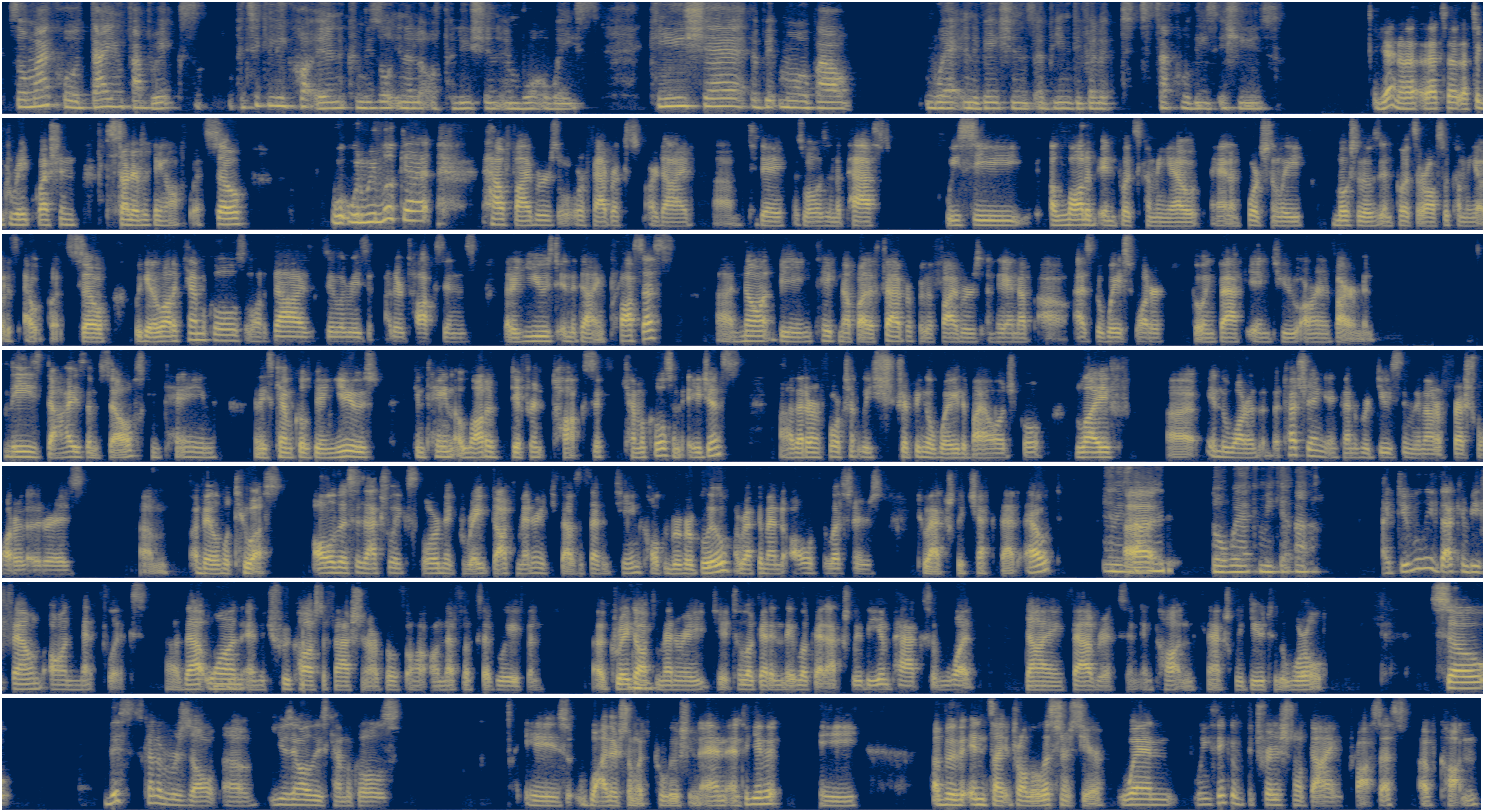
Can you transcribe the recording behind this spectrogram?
So, Michael, dyeing fabrics, particularly cotton, can result in a lot of pollution and water waste. Can you share a bit more about where innovations are being developed to tackle these issues? Yeah, no, that's a that's a great question to start everything off with. So, w- when we look at how fibers or, or fabrics are dyed um, today, as well as in the past. We see a lot of inputs coming out, and unfortunately, most of those inputs are also coming out as outputs. So we get a lot of chemicals, a lot of dyes, auxiliaries, and other toxins that are used in the dyeing process, uh, not being taken up by the fabric or the fibers, and they end up uh, as the wastewater going back into our environment. These dyes themselves contain, and these chemicals being used contain a lot of different toxic chemicals and agents uh, that are unfortunately stripping away the biological life uh, in the water that they're touching and kind of reducing the amount of fresh water that there is um, available to us. All of this is actually explored in a great documentary in 2017 called The River Blue. I recommend all of the listeners to actually check that out. And is that uh, so where can we get that? I do believe that can be found on Netflix. Uh, that mm-hmm. one and the True Cost of Fashion are both on, on Netflix, I believe, and a great mm-hmm. documentary to, to look at. And they look at actually the impacts of what dyeing fabrics and, and cotton can actually do to the world. So this is kind of a result of using all these chemicals is why there's so much pollution. And, and to give it a, a bit of insight for all the listeners here, when when you think of the traditional dyeing process of cotton,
